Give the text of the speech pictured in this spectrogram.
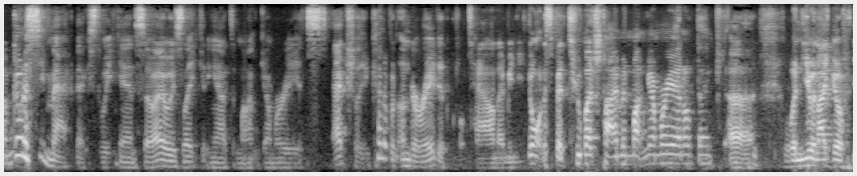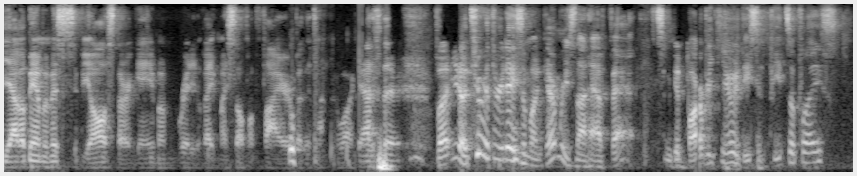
I'm, going to see Mack next weekend, so I always like getting out to Montgomery. It's actually kind of an underrated little town. I mean, you don't want to spend too much time in Montgomery, I don't think. Uh, when you and I go for the Alabama Mississippi All Star game, I'm ready to light myself on fire by the time I walk out of there. But you know, two or three days in Montgomery is not half bad. Some good barbecue, a decent pizza place.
